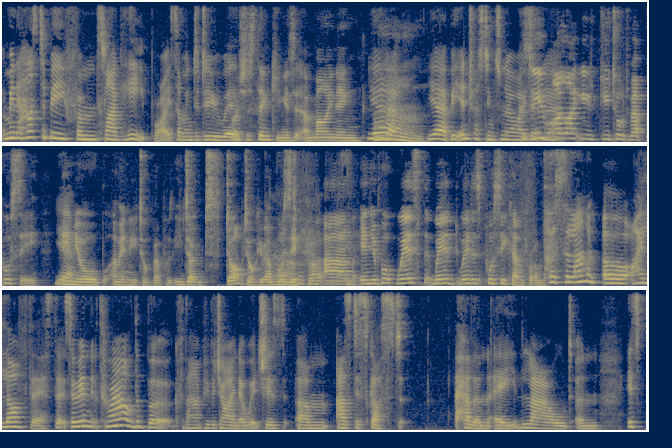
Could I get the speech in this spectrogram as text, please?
I mean, it has to be from slag heap, right? Something to do with. I was just thinking, is it a mining? yeah, yeah. It'd be interesting to know. I Because you, know. I like you. You talked about pussy Yeah. in your. I mean, you talk about pussy. You don't stop talking about pussy. talk about um, in your book, where's the, where where does pussy come from? Pusillanimous. Oh, I love this. That- So in throughout the book for the Happy Vagina, which is um, as discussed, Helen a loud and it's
